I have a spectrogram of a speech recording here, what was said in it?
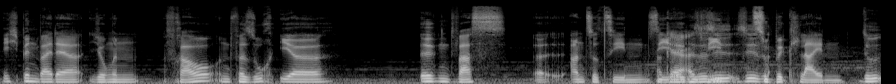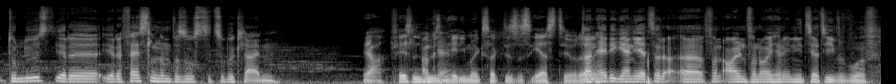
Ich bin bei der jungen Frau und versuche ihr irgendwas äh, anzuziehen, sie Okay, irgendwie also sie- sie ist- zu bekleiden. Du, du löst ihre, ihre Fesseln und versuchst sie zu bekleiden. Ja. Fesseln lösen Okay. hätte ich mal gesagt, das ist das erste, oder? Dann hätte ich gern jetzt äh, von allen von euch einen Initiativewurf.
